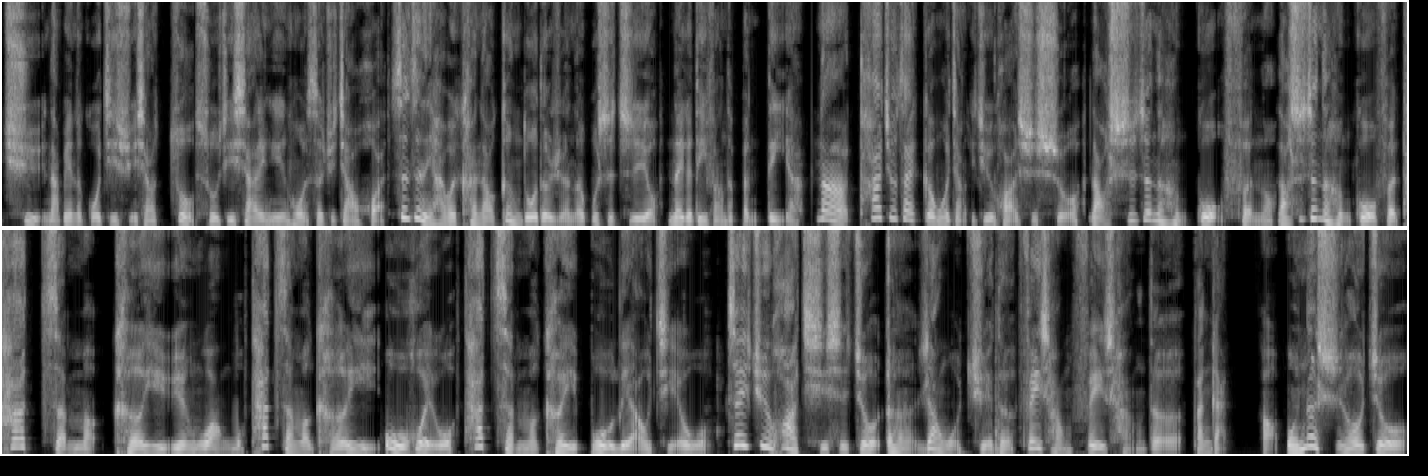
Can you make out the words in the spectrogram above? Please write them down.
去哪边的国际学校做暑期夏令营或者社区交换，甚至你还会看到更多的人，而不是只有那个地方的本地啊。那他就在跟我讲一句话，是说老师真的很过分哦，老师真的很过分，他怎么可以冤枉我？他怎么可以误会我？他怎么可以不了解我？这句话其实就呃让我觉得非常非常的反感。好，我那时候就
